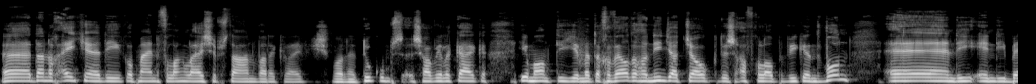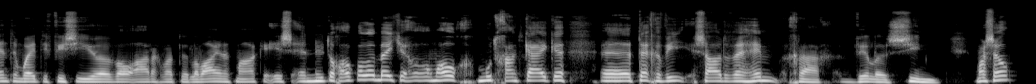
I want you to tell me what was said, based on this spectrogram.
Eh, dan nog eentje die ik op mijn verlanglijstje heb staan. Waar ik even voor de toekomst zou willen kijken. Iemand die met een geweldige ninja choke dus afgelopen weekend won. En die in die bantamweight divisie eh, wel aardig wat lawaai aan het maken is. En nu toch ook wel een beetje omhoog moet gaan kijken. Tegen wie zouden we hem graag willen zien? Marcel?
